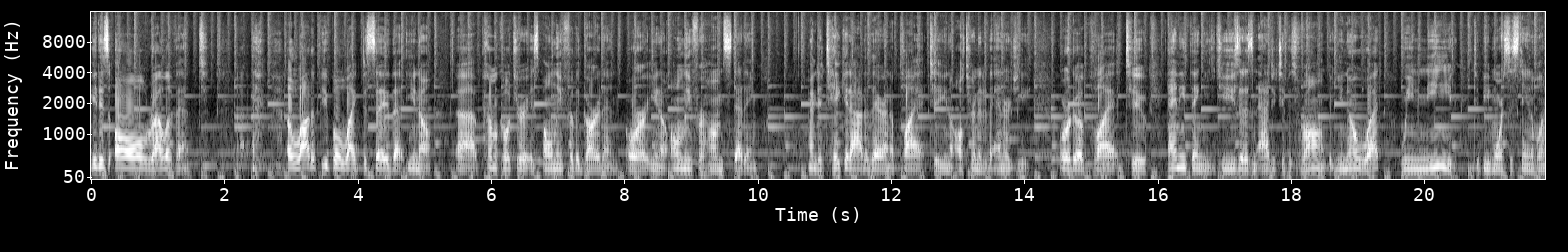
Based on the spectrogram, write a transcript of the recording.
it is all relevant. a lot of people like to say that, you know, uh, permaculture is only for the garden or, you know, only for homesteading and to take it out of there and apply it to you know alternative energy or to apply it to anything. To use it as an adjective is wrong but you know what? We need to be more sustainable in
